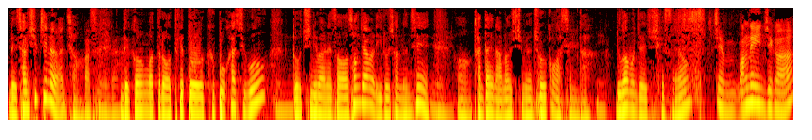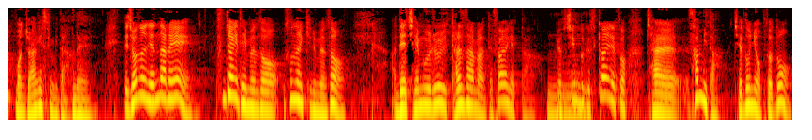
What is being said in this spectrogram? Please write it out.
근데 참 쉽지는 않죠. 맞습니다. 근데 그런 것들을 어떻게 또 극복하시고 음. 또 주님 안에서 성장을 이루셨는지 네. 어, 간단히 나눠주시면 좋을 것 같습니다. 누가 먼저 해주시겠어요? 지금 막내인 제가 먼저 하겠습니다. 네. 네, 저는 옛날에 훈장이 되면서 손을 기르면서 아, 내 재물을 다른 사람한테 써야겠다. 그래서 지금도 그 습관이 돼서 잘 삽니다. 제 돈이 없어도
